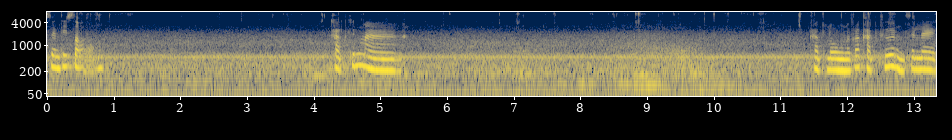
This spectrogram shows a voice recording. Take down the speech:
เส้นที่สอง ขัดขึ้นมาขัดลงแล้วก็ขัดขึ้นเส้นแรก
